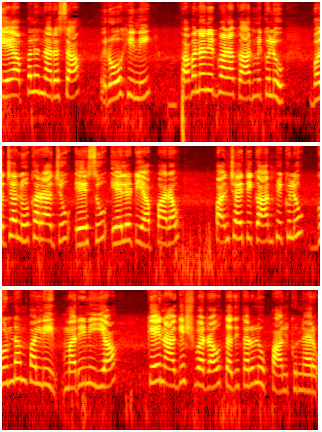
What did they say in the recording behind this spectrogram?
ఏ అప్పల నరస రోహిణి భవన నిర్మాణ కార్మికులు బొజ్జ నూకరాజు ఏసు ఏలేటి అప్పారావు పంచాయతీ కార్మికులు గుండంపల్లి మరినియ్య కె నాగేశ్వరరావు తదితరులు పాల్గొన్నారు.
